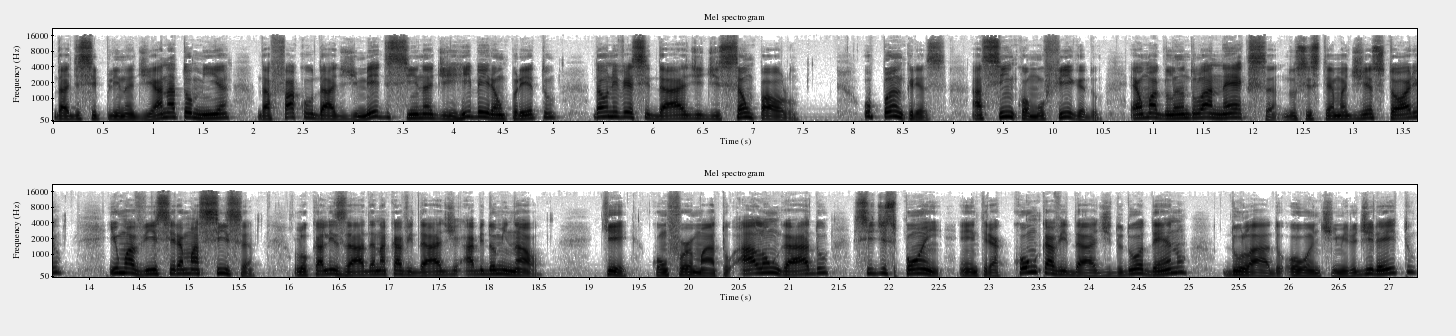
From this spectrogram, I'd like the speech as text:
da disciplina de Anatomia da Faculdade de Medicina de Ribeirão Preto, da Universidade de São Paulo. O pâncreas, assim como o fígado, é uma glândula anexa do sistema digestório e uma víscera maciça, localizada na cavidade abdominal, que, com formato alongado, se dispõe entre a concavidade do duodeno, do lado ou antímero direito,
